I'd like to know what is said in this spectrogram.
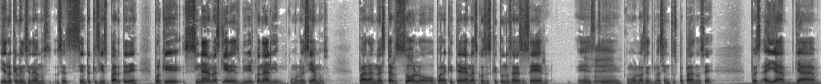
Y es lo que mencionamos. O sea, siento que sí es parte de. Porque si nada más quieres vivir con alguien, como lo decíamos, para no estar solo o para que te hagan las cosas que tú no sabes hacer, este, como lo, hacen, lo hacían tus papás, no sé, pues ahí ya, ya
